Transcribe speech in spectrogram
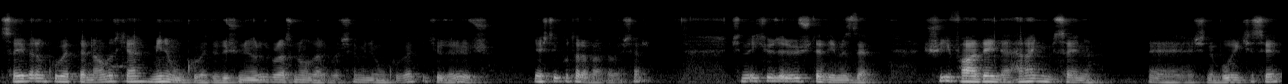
Sayıların kuvvetlerini alırken minimum kuvveti düşünüyoruz. Burası ne oldu arkadaşlar? Minimum kuvvet 2 üzeri 3. Geçtik bu tarafa arkadaşlar. Şimdi 2 üzeri 3 dediğimizde şu ifadeyle herhangi bir sayının e, şimdi bu ikisi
